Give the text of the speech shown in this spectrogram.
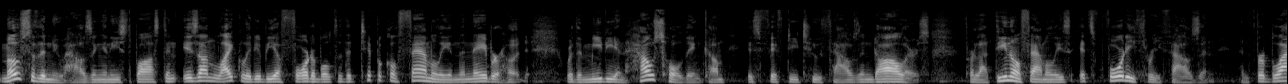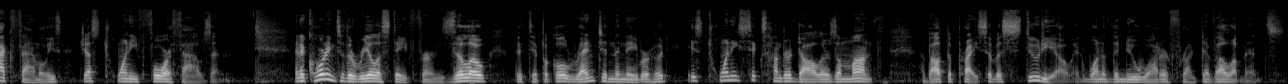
Most of the new housing in East Boston is unlikely to be affordable to the typical family in the neighborhood, where the median household income is $52,000. For Latino families, it's $43,000 and for black families, just 24,000. And according to the real estate firm Zillow, the typical rent in the neighborhood is $2,600 a month, about the price of a studio at one of the new waterfront developments.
